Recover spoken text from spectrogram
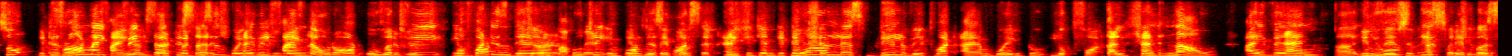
So it is not my final search, but this is going I will find out broad overview of what is there in PubMed, two, three important papers, antigen detection, more or less deal with what I am going to look for. Culture and now I will and, uh, use these papers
